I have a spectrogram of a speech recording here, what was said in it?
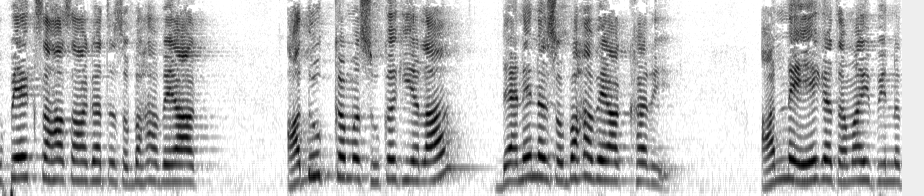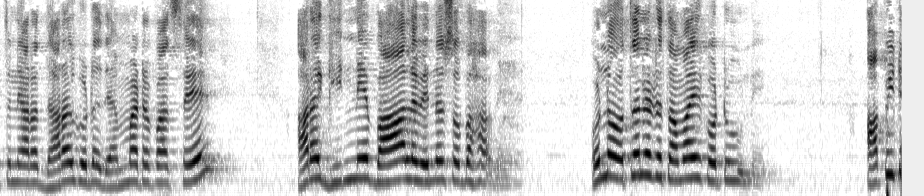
උපේක්ෂහසහගත ස්වභාවයක් අදුක්කම සුඛ කියලා දැනෙන ස්වභාවයක් හරි අන්න ඒක තමයි පින්නතුනේ අර දරගොඩ දැම්මට පස්සේ අර ගින්නේ බාල වෙන ස්වභාවය. ඔන්න ඔතනට තමයි කොටු උනේ. අපිට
